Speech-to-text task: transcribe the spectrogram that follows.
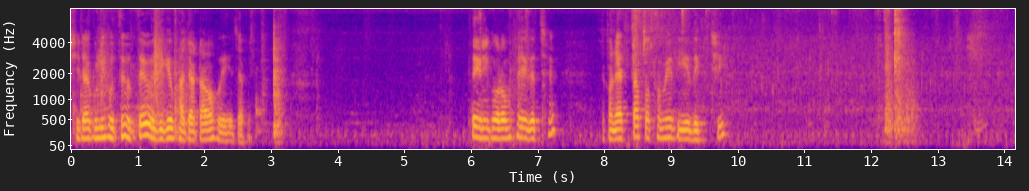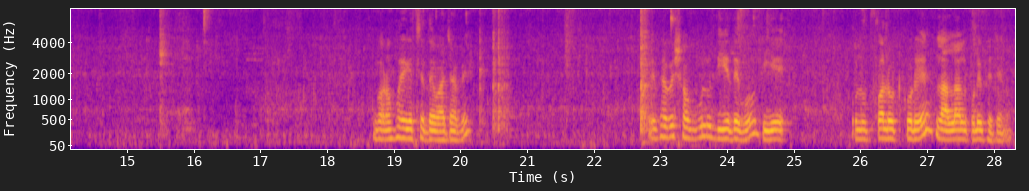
শিরাগুলি হতে হতে ওইদিকে ভাজাটাও হয়ে যাবে। তেল গরম হয়ে গেছে। এখন একটা প্রথমে দিয়ে দেখছি। গরম হয়ে গেছে, দেওয়া যাবে। এভাবে সবগুলো দিয়ে দেব, দিয়ে উলুট পালুট করে লাল লাল করে ভেজে নেব।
